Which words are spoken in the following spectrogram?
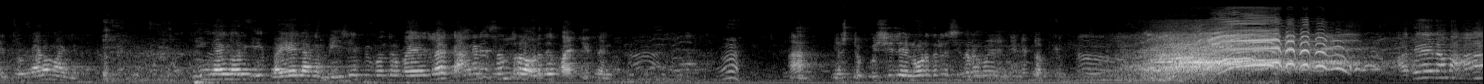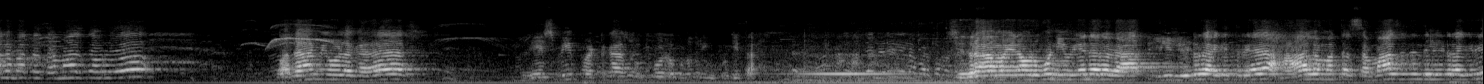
ಏನ್ ಸುಳ್ಗಾಡ ಮಾಡ್ಲಿಲ್ಲ ಹಿಂಗಾಗಿ ಅವ್ರಿಗೆ ಭಯ ಇಲ್ಲ ಬಿಜೆಪಿ ಬಂದ್ರು ಭಯ ಇಲ್ಲ, ಕಾಂಗ್ರೆಸ್ ಅಂದ್ರು ಅವ್ರದೇ ಪಾರ್ಟಿ ಇದ್ದಂಗೆ. ಎಷ್ಟು ಖುಷಿಲೇ ನೋಡಿದ್ರೆ ಸಿದ್ದರಾಮಯ್ಯ ನಿನ್ನೆ ಅದೇ ನಮ್ಮ ಮತ ಸಮಾಜದವರು. ಬದಾಮಿ ಒಳಗ ರೇಷ್ಮಿ ಪಟ್ಕ ಸುತ್ಕೊಂಡು ಕುಡಿದ್ರು, ಹಿಂಗೆ ಕುಡಿತಾರೆ. ಸಿದ್ದರಾಮಯ್ಯನವ್ರಿಗೂ ನೀವು ಏನಾರ ಈ ಲೀಡರ್ ಆಗಿದ್ರೆ ಹಾಲ ಮತ ಸಮಾಜದಿಂದ ಲೀಡರ್ ಆಗಿರಿ,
